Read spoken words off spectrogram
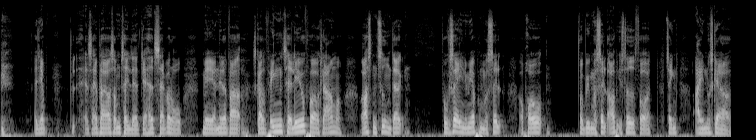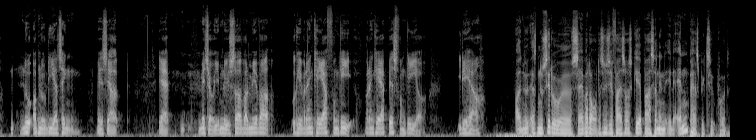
at jeg, altså jeg plejer også at omtale det, at jeg havde et sabbatår, med at netop bare skaffe penge til at leve for at klare mig, og resten af tiden, der fokuserer jeg egentlig mere på mig selv, og prøve at bygge mig selv op, i stedet for at tænke, ej, nu skal jeg nå, opnå de her ting, mens jeg, ja, mens jeg var hjemløs, så var det mere bare, okay, hvordan kan jeg fungere, hvordan kan jeg bedst fungere i det her? Og nu, altså nu ser du øh, sabbatår, det synes jeg faktisk også giver bare sådan en, en anden perspektiv på det.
